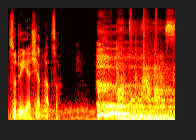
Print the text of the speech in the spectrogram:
Så du erkänner alltså? Bate palmas,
